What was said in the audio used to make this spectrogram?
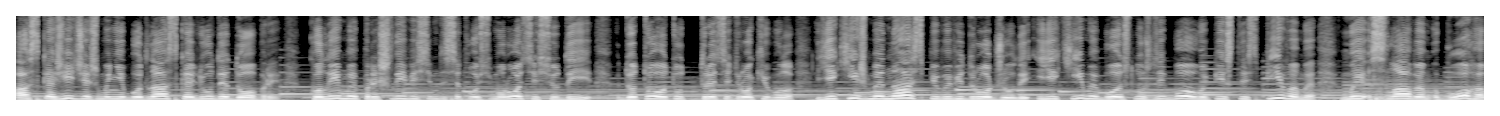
А скажіть же ж мені, будь ласка, люди добрі, коли ми прийшли в 88-му році сюди, до того тут 30 років було, які ж ми наспіви відроджували, і якими богослужбовими пісні співами ми славимо Бога,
